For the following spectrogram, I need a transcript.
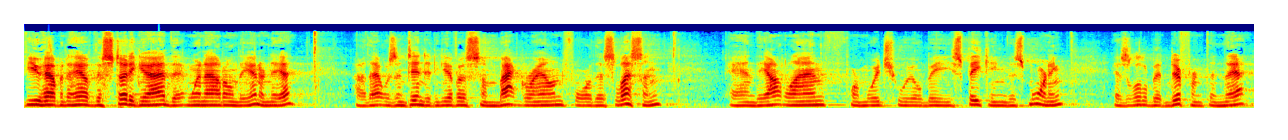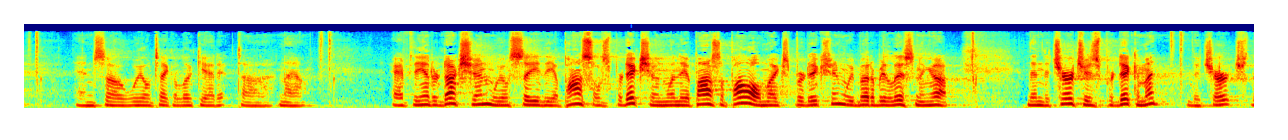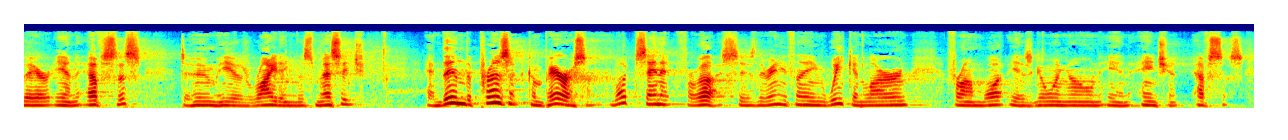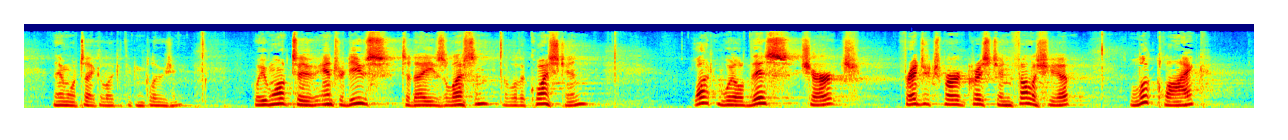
If you happen to have the study guide that went out on the internet, uh, that was intended to give us some background for this lesson, and the outline from which we'll be speaking this morning is a little bit different than that, and so we'll take a look at it uh, now. After the introduction, we'll see the apostles' prediction. When the apostle Paul makes prediction, we better be listening up. Then the church's predicament, the church there in Ephesus, to whom he is writing this message. And then the present comparison. What's in it for us? Is there anything we can learn from what is going on in ancient Ephesus? Then we'll take a look at the conclusion. We want to introduce today's lesson with a question What will this church, Fredericksburg Christian Fellowship, look like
